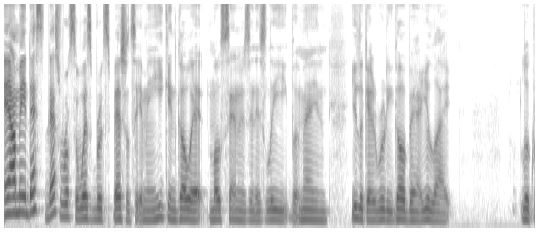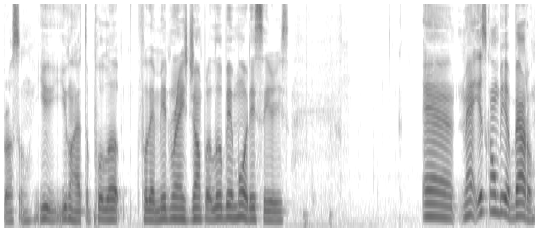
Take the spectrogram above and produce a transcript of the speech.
And I mean that's that's Russell Westbrook's specialty. I mean he can go at most centers in this league, but man, you look at Rudy Gobert, you're like, look Russell, you you're gonna have to pull up for that mid range jumper a little bit more this series. And man, it's gonna be a battle.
